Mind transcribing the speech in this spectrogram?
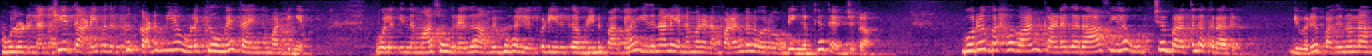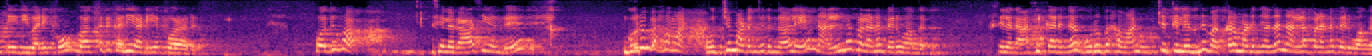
உங்களோட லட்சியத்தை அடைவதற்கு கடுமையாக உழைக்கவுமே தயங்க மாட்டீங்க. உங்களுக்கு இந்த மாதம் கிரக அமைப்புகள் எப்படி இருக்குது அப்படின்னு பார்க்கலாம். இதனால் என்ன மாதிரியான பலன்கள் வரும் அப்படிங்கிறதையும் தெரிஞ்சுக்கலாம். குரு பகவான் கடக ராசியில் உச்ச பலத்தில் இருக்கிறாரு. இவர் பதினொன்றாம் தேதி வரைக்கும் வக்ரகதி அடைய போகிறாரு பொதுவாக சில ராசி வந்து குரு பகவான் உச்சம் அடைஞ்சிருந்தாலே நல்ல பலனை பெறுவாங்க. சில ராசிக்காரங்க குரு பகவான் உச்சத்திலிருந்து வக்கரம் அடைஞ்சால் தான் நல்ல பலனை பெறுவாங்க.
